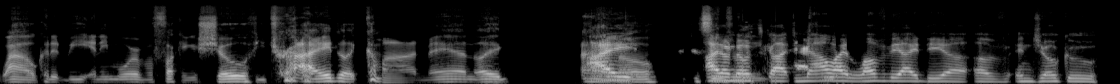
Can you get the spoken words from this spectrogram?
Wow, could it be any more of a fucking show if you tried? Like, come on, man. Like, I I- don't know. It just I don't know, Scott. Now. I love the idea of Njoku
